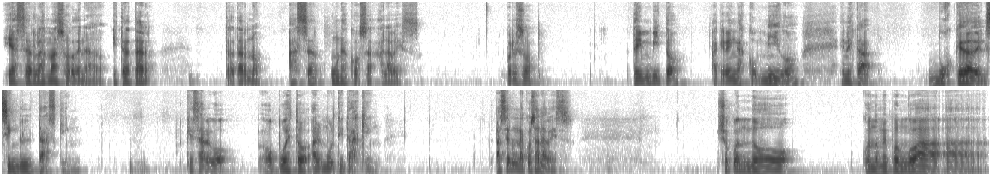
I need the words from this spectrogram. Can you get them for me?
y hacerlas más ordenado. Y tratar, tratar no, hacer una cosa a la vez. Por eso te invito a que vengas conmigo en esta búsqueda del single tasking, que es algo opuesto al multitasking. Hacer una cosa a la vez. Yo cuando cuando me pongo a,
